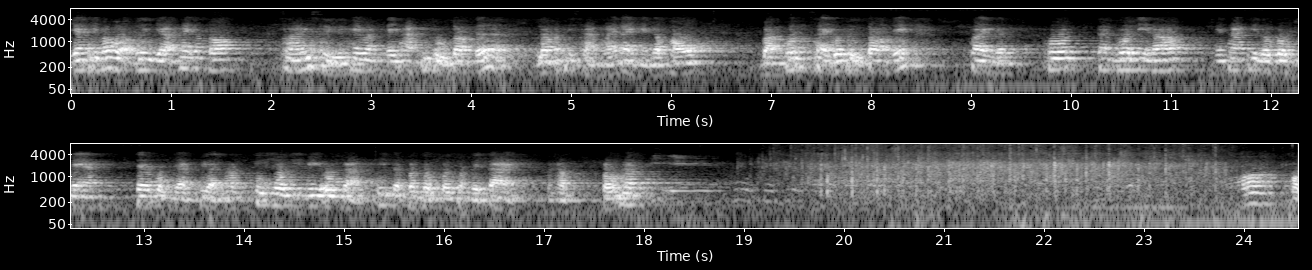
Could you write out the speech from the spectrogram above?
อย่างที่เขาบอกคืออยากให้น้องๆใช้สื่อให้มันในทางที่ถูกต้องเด้อแล้วมันที่สั่งรายได้เห็นกับเขาบางคนใส่ก็ถึงต้องเด็กใส่กันโทษกันโทษนี่เนาะในทางที่เราลงแนวแต่ผมอยากเตือนครับ ทุกคนมีโอกาสที่จะประสบผลสำเร็จได้นะครับขอบคุณครับ อ๋อพอ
